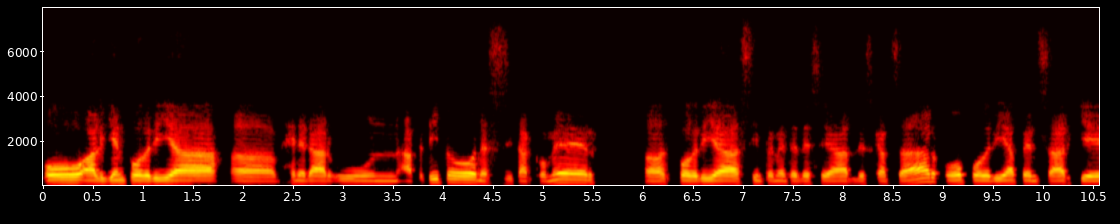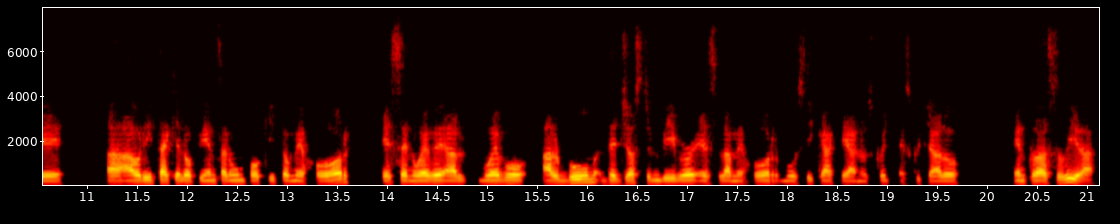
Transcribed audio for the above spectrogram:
o alguien podría generar un apetito, necesitar comer, podría simplemente desear descansar o podría pensar que ahorita que lo piensan un poquito mejor, ese nuevo, nuevo álbum de Justin Bieber es la mejor música que han escuchado en toda su vida.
